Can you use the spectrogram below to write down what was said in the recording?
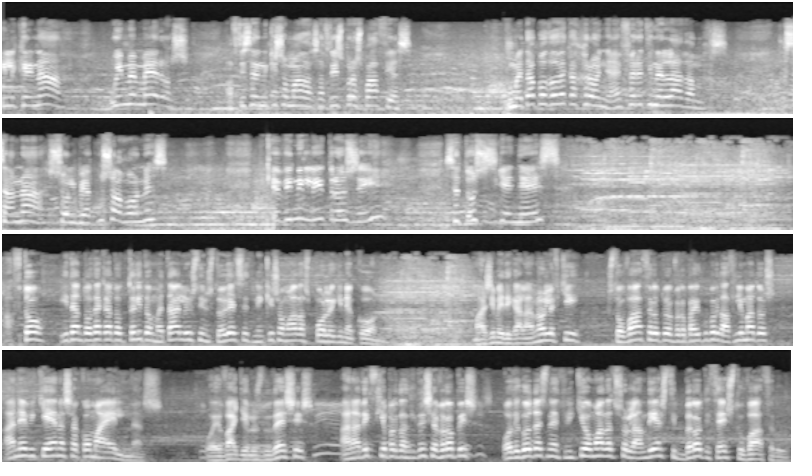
Ειλικρινά, που είμαι μέρος αυτής της εθνικής ομάδας, αυτής της προσπάθειας. Που μετά από 12 χρόνια έφερε την Ελλάδα μας ξανά στους Ολυμπιακούς Αγώνες και δίνει λύτρωση σε τόσες γενιές. Αυτό ήταν το 13ο μετάλλιο στην ιστορία της εθνικής ομάδας Πόλο Γυναικών. Μαζί με τη Γαλανόλευκη, στο βάθρο του Ευρωπαϊκού Πρωταθλήματος ανέβηκε ένας ακόμα Έλληνας. Ο Ευάγγελος Δουδέσης αναδείχθηκε πρωταθλητής Ευρώπης, οδηγώντας την εθνική ομάδα της Ολλανδίας στην πρώτη θέση του βάθρου.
